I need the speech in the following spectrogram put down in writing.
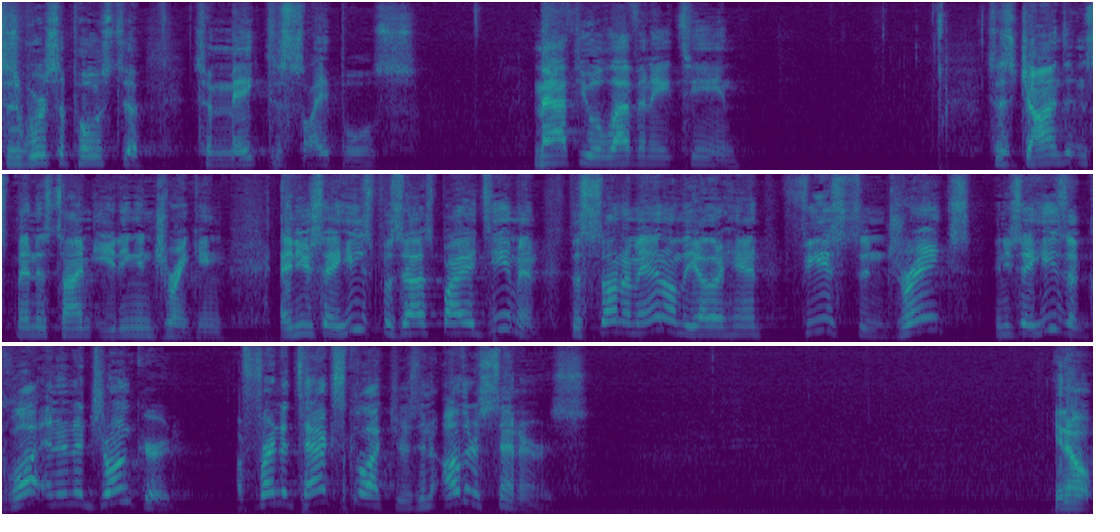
Says we're supposed to, to make disciples. Matthew 11, 18 says John didn't spend his time eating and drinking, and you say he's possessed by a demon. The Son of Man, on the other hand, feasts and drinks, and you say he's a glutton and a drunkard, a friend of tax collectors and other sinners. You know,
